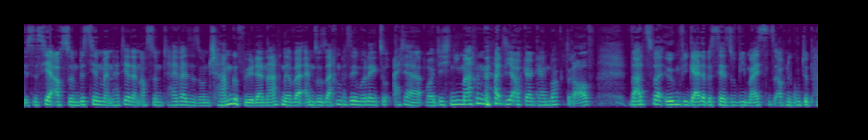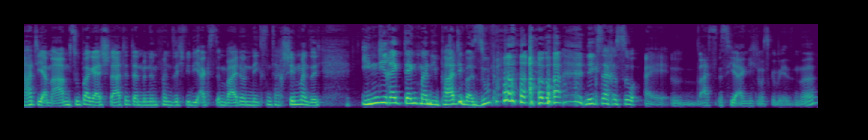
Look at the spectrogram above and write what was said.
es ist ja auch so ein bisschen, man hat ja dann auch so ein, teilweise so ein Schamgefühl danach, ne, weil einem so Sachen passieren, wo man denkt so, Alter, wollte ich nie machen, hatte ich auch gar keinen Bock drauf. War zwar irgendwie geil, aber ist ja so wie meistens auch eine gute Party am Abend super geil startet, dann benimmt man sich wie die Axt im Weide und nächsten Tag schämt man sich. Indirekt denkt man, die Party war super, aber nächsten Tag ist so, ey, was ist hier eigentlich los gewesen, ne?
